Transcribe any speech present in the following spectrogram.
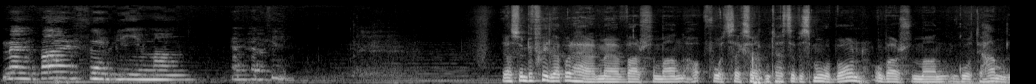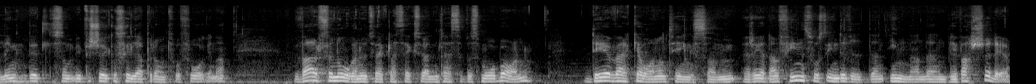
Men varför blir man en pedofil? Jag skulle skilja på det här med varför man får ett sexuellt intresse för småbarn och varför man går till handling. Det är liksom, vi försöker skilja på de två frågorna. Varför någon utvecklar sexuellt intresse för småbarn, det verkar vara någonting som redan finns hos individen innan den blir varse det.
